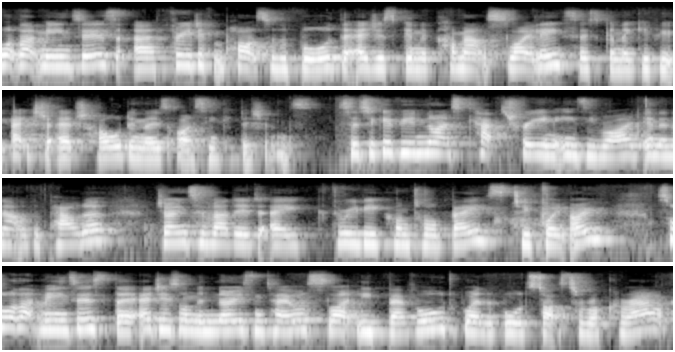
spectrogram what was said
What that means is uh, three different parts of the board, the edge is going to come out slightly, so it's going to give you extra edge hold in those icing conditions. So to give you a nice catch-free and easy ride in and out of the powder, Jones have added a 3D contour base 2.0. So what that means is the edges on the nose and tail are slightly beveled where the board starts to rocker out.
